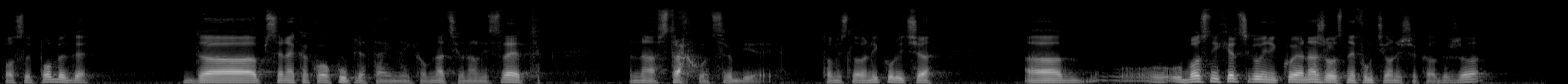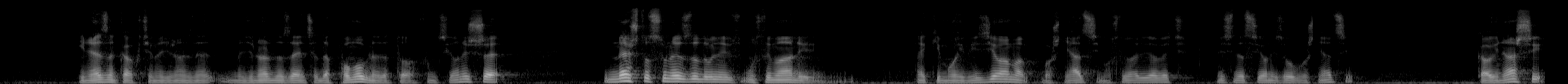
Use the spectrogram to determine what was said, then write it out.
posle pobede da se nekako okuplja taj nekom nacionalni svet na strahu od Srbije Tomislava Nikolića. A u Bosni i Hercegovini, koja nažalost ne funkcioniše kao država, i ne znam kako će međunarodna zajednica da pomogne da to funkcioniše, Nešto su nezadovoljni muslimani nekim mojim izjavama, bošnjaci, muslimani, ja već mislim da se i oni zovu bošnjaci, kao i naši.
